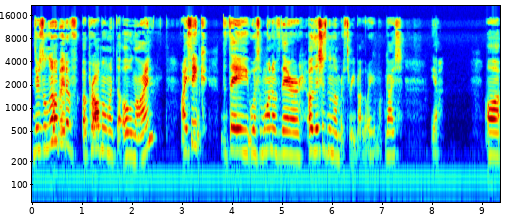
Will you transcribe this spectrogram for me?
there's a little bit of a problem with the O line. I think that they with one of their oh this is the number three by the way guys yeah uh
